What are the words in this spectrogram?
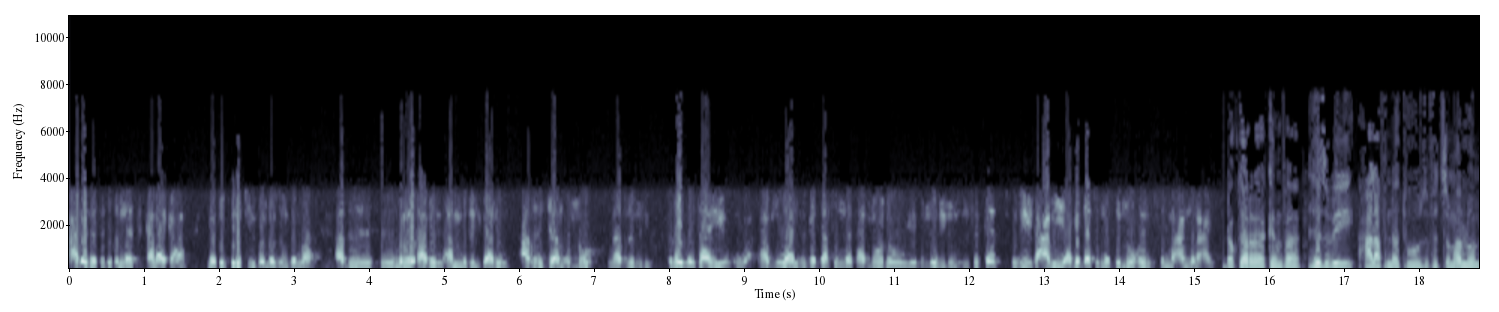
ሓደ ነቲ ድኽነት ካልኣይ ከኣ ነቲ ክልቲኡ ዘሎ ዝምድና ኣብ ምርኻብን ኣብ ምድልዳልን ዓቢ እጃም ህልዎ ናብ ዝብል እዩ። ስለዚ እንታይ እዩ እዋእ ኣብዚ እዋን እዚ ገዳስነት ኣለዎ ዶ የብሉን ኢሉ ንዝስከፍ እዚ እዩ እቲ ዓብዪ ኣገዳስነት ዘለዎ ኮይኑ ዝስምዓኒ ንዓይ። ዶክተር ክንፈ፣ ህዝቢ ሓላፍነቱ ዝፍፅመሉን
